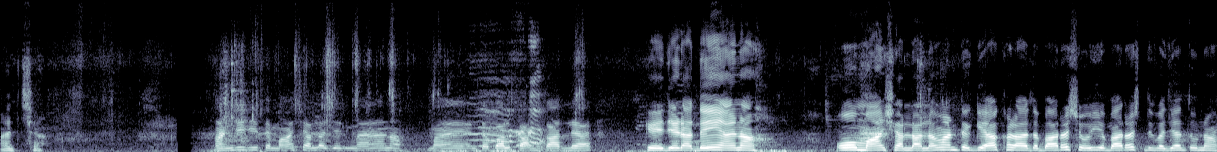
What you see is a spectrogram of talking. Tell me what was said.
ਅੱਛਾ ਹਾਂਜੀ ਜੀ ਤੇ ਮਾਸ਼ਾਅੱਲਾ ਜਿਹੜੀ ਮੈਂ ਨਾ ਮੈਂ ਡਬਲ ਕੰਮ ਕਰ ਲਿਆ ਕਿ ਜਿਹੜਾ ਦੇ ਹੈ ਨਾ ਉਹ ਮਾਸ਼ਾਅੱਲਾ ਲਵਣ ਤੇ ਗਿਆ ਖੜਾ ਤੇ ਬਾਰਿਸ਼ ਹੋਈ ਹੈ ਬਾਰਿਸ਼ ਦੀ ਵਜ੍ਹਾ ਤੋਂ ਨਾ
